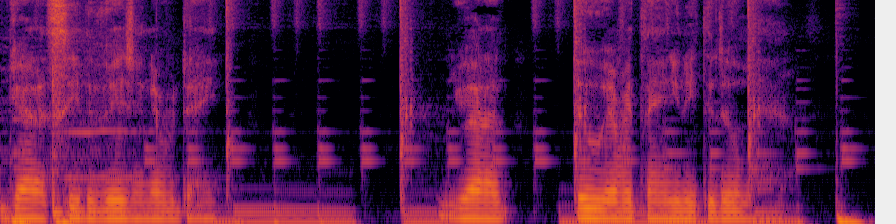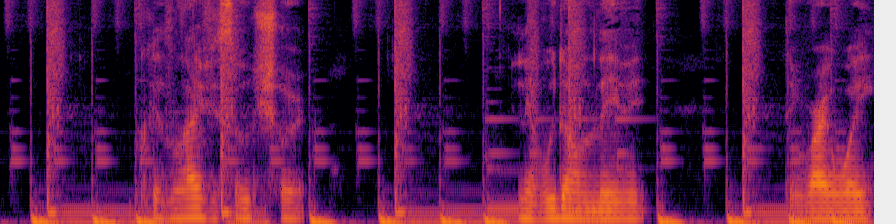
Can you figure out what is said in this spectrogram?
You gotta see the vision every day. You gotta do everything you need to do, man. Because life is so short. And if we don't live it the right way,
